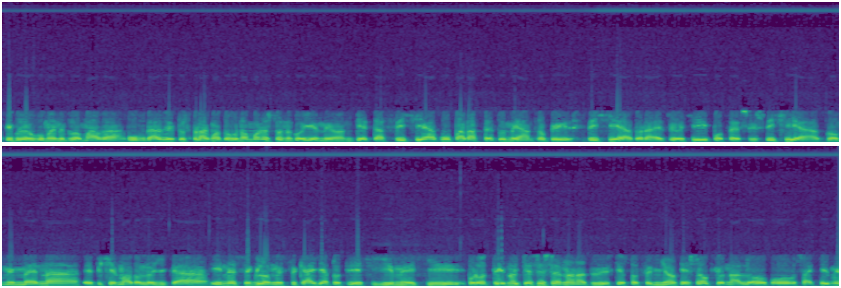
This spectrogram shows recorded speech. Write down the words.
την προηγούμενη εβδομάδα που βγάζει τους πραγματογνώμονες των οικογενειών και τα στοιχεία που παραθέτουν οι άνθρωποι, στοιχεία τώρα, έτσι, όχι υποθέσεις, στοιχεία δομημένα, επιχειρηματολογικά, είναι συγκλονιστικά για το τι έχει γίνει εκεί. Προτείνω και σε σένα να τη δεις και στο θυμιό και σε όποιον άλλο. Ο Σαχίνη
